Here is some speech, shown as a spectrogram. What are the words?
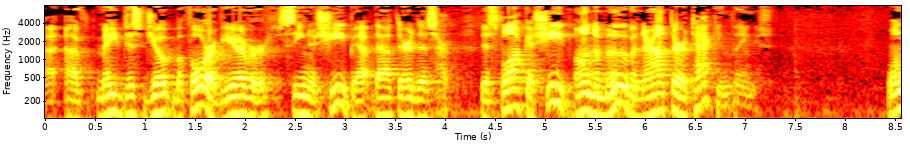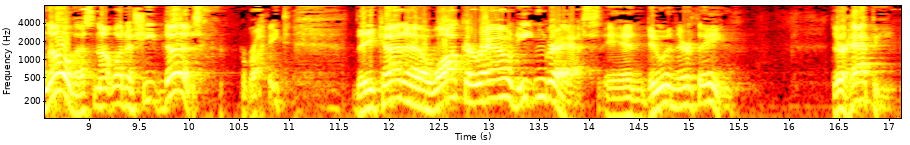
I've made this joke before. Have you ever seen a sheep out, out there, this, this flock of sheep on the move and they're out there attacking things? Well, no, that's not what a sheep does, right? They kind of walk around eating grass and doing their thing. They're happy,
